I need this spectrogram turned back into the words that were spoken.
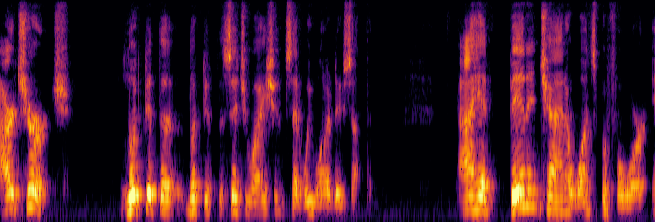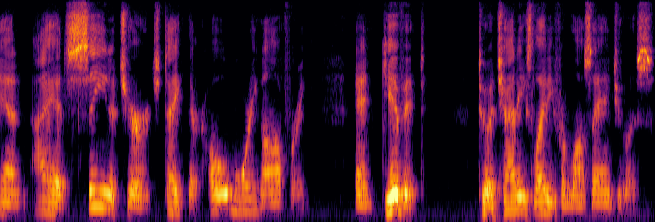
Our church looked at the looked at the situation, said we want to do something. I had been in China once before and I had seen a church take their whole morning offering and give it to a Chinese lady from Los Angeles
